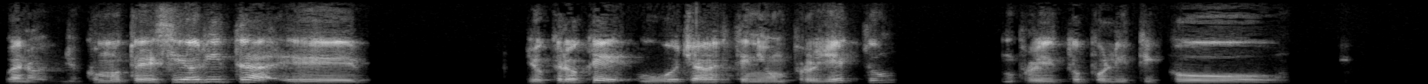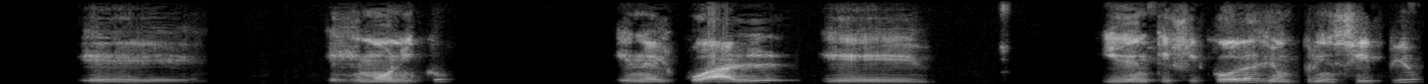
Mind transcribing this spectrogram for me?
Bueno, como te decía ahorita, yo creo que Hugo Chávez tenía un proyecto, un proyecto político eh, hegemónico, en el cual eh, identificó desde un principio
